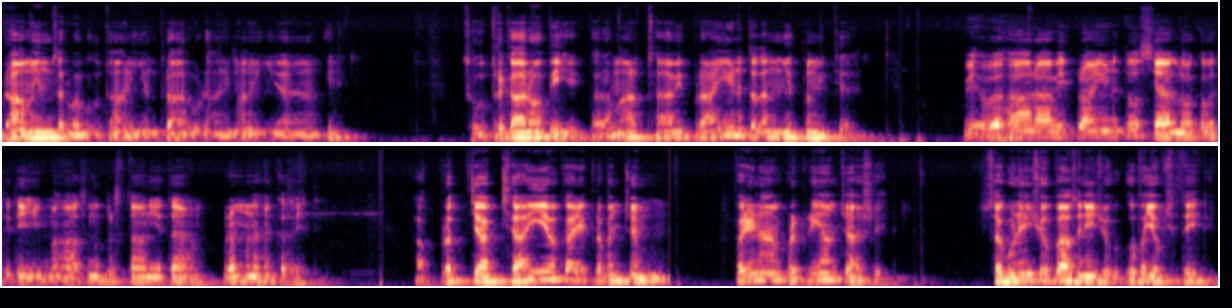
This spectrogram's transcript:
भ्रामयन् सर्वभूतानि यन्त्रारूढानि माय्य इति। सूत्रकारोऽपि परमार्थाभिप्रायेण तदन्यत्वम् इत्यर्थः। व्यवहाराभिप्रायेण तु स्याल्लोकवतिति महासमुद्रस्थानीयतां ब्रह्मणः कथयति। अप्रत्याख्या एव कार्यप्रपञ्चं परिणामप्रक्रियाँ च आश्रयति। सगुणेषु उपासनेषु उपयोक्ष्यते इति।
